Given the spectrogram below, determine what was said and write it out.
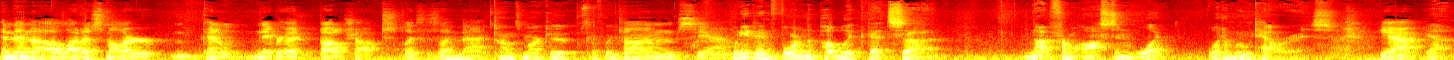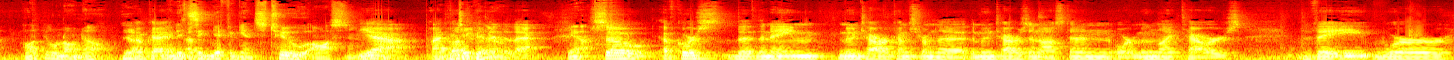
and then a, a lot of smaller mm, kind of neighborhood bottle shops, places like that. Tom's Market, stuff like that. Tom's, yeah. We need to inform the public that's uh, not from Austin what what a moon tower is. Yeah. Yeah. A lot of people don't know. Yeah. Okay. And its Uh, significance to Austin. Yeah, I'd love to get into that. Yeah. So, of course, the, the name Moon Tower comes from the, the Moon Towers in Austin or Moonlight Towers. They were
